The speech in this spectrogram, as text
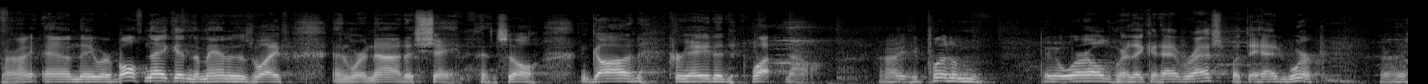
All right, and they were both naked, the man and his wife, and were not ashamed. And so God created what now? All right, He put them in a world where they could have rest, but they had work. All right,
